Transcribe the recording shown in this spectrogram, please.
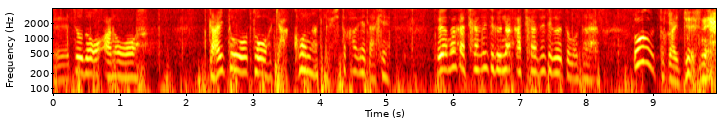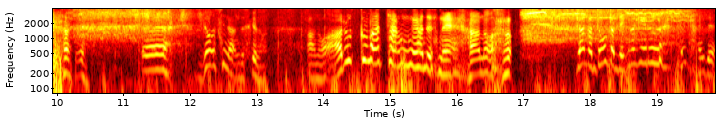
えちょうどあの街灯と逆光になって人影だけいやなんか近づいてくるなんか近づいてくると思ったら「おう!」とか言ってですね。えー、上司なんですけどあのアルクマちゃんがですねあのなんかどうか出かける世界で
